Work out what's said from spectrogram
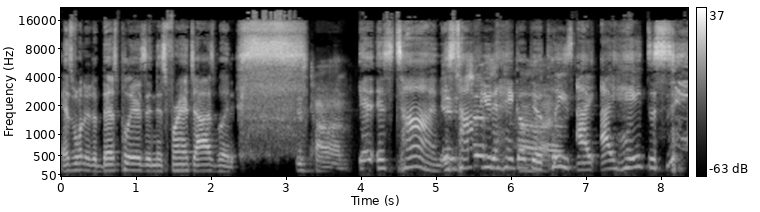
as one of the best players in this franchise, but It's time. it, it's time. It's, It's time for you to hang up your cleats. I I hate to see.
